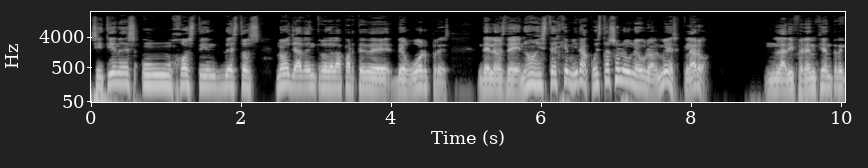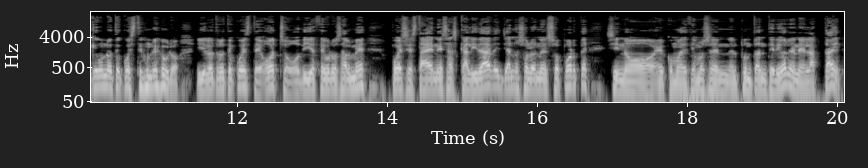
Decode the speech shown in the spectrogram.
Si tienes un hosting de estos, no, ya dentro de la parte de, WordPress, de los de, no, este es que mira, cuesta solo un euro al mes, claro la diferencia entre que uno te cueste un euro y el otro te cueste 8 o 10 euros al mes, pues está en esas calidades, ya no solo en el soporte, sino, eh, como decíamos en el punto anterior, en el uptime.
